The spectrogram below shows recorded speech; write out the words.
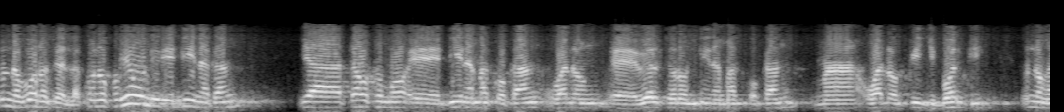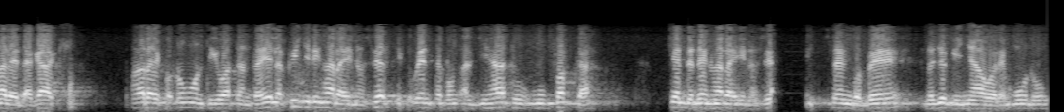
ɗum no fof no sella. Kono ko yowndiri e diina kan ya tawtumo e diina makko kan waɗon e weltoron diina makko kan ma waɗon piiji bonɗi ɗum ɗon haray dagaaki. Haray ko ɗum on tigi wattanta. Hila piiji ɗin haray no serti ko ɓenta kon aljihatu mum fakka kende ɗen haray hino serti. Sengo be no jogii ñaawore muɗum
